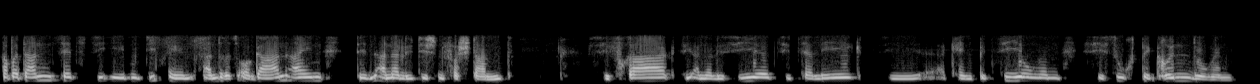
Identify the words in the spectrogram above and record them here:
Aber dann setzt sie eben ein anderes Organ ein, den analytischen Verstand. Sie fragt, sie analysiert, sie zerlegt, sie erkennt Beziehungen, sie sucht Begründungen.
